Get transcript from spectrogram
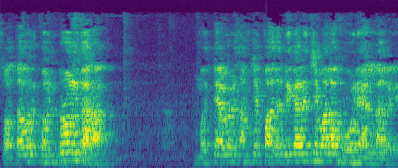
स्वतःवर कंट्रोल करा. मग त्यावेळेस आमच्या पदाधिकाऱ्यांचे मला फोन यायला लागले.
